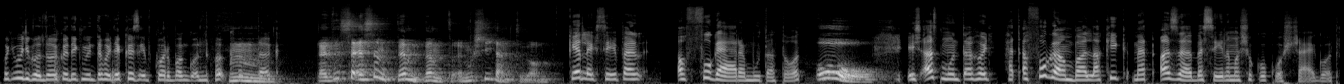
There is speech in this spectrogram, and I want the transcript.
Hogy úgy gondolkodik, mint ahogy a középkorban gondolkodtak. Hmm. Tehát ezt, ezt nem, nem, nem, most így nem tudom. Kérlek szépen, a fogára mutatott. Ó! Oh. És azt mondta, hogy hát a fogamban lakik, mert azzal beszélem a sok okosságot.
